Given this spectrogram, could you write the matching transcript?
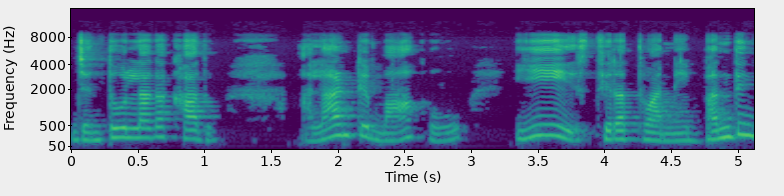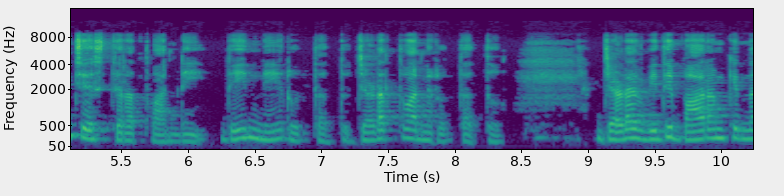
జంతువుల్లాగా కాదు. అలాంటి మాకు ఈ స్థిరత్వాన్ని బంధించే స్థిరత్వాన్ని దీన్ని రుద్దద్దు జడత్వాన్ని రుద్దద్దు. జడ విధి భారం కింద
